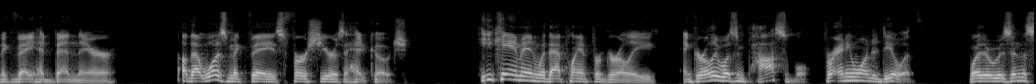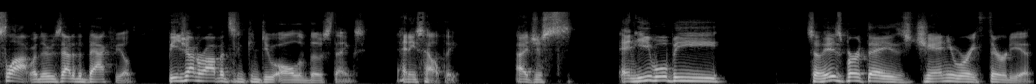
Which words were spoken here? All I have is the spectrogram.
McVay had been there. Oh, that was McVay's first year as a head coach. He came in with that plan for Gurley, and Gurley was impossible for anyone to deal with, whether it was in the slot, whether it was out of the backfield. Bijan Robinson can do all of those things, and he's healthy. I just and he will be so his birthday is January 30th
